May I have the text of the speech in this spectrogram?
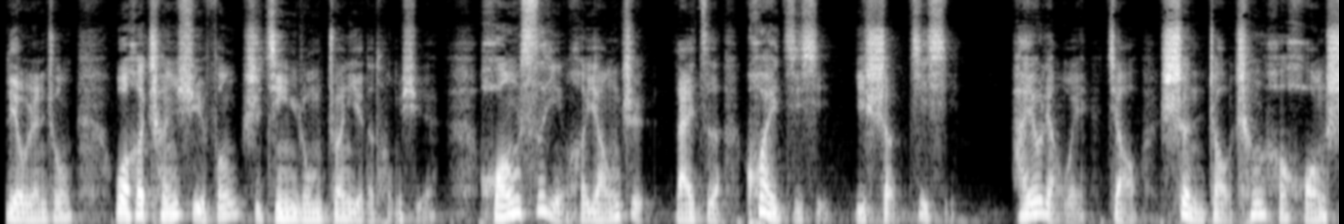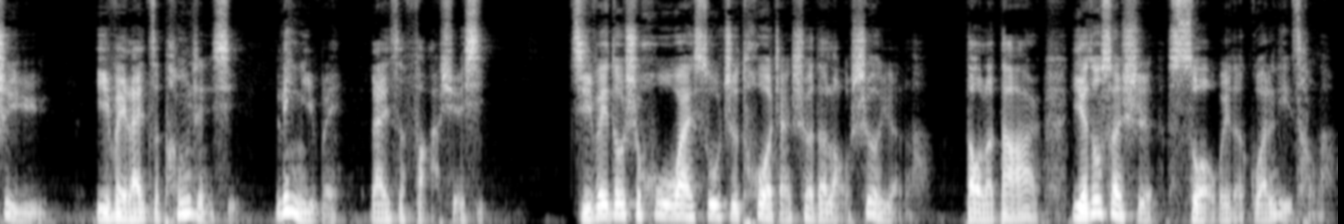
六人中，我和陈旭峰是金融专业的同学，黄思颖和杨志来自会计系与审计系，还有两位叫盛兆琛和黄诗瑜，一位来自烹饪系，另一位来自法学系。几位都是户外素质拓展社的老社员了，到了大二也都算是所谓的管理层了。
